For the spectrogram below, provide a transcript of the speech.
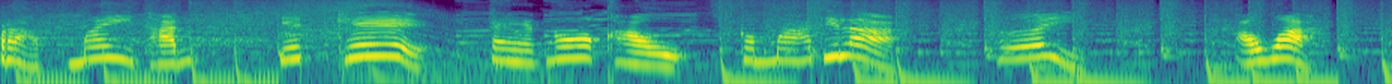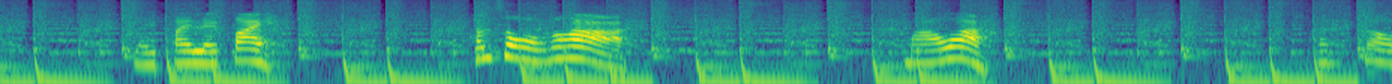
ปรับไม่ทันเจ็ดเคแตกนอกเขากำมาที่ล่ะ เฮ้ย เอาว่ะไหลไปไหลไป พันสองแล้วค่ะ มาว่ะพันเก้าว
